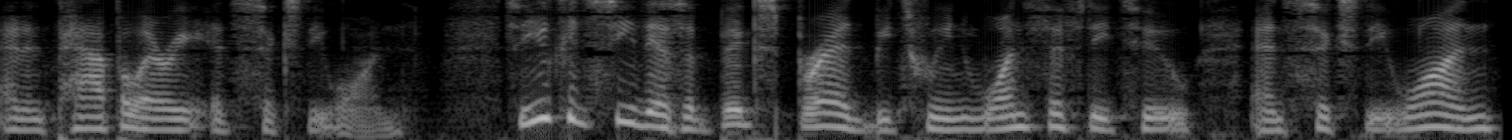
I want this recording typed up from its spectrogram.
and in papillary, it's 61. So you can see there's a big spread between 152 and 61.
